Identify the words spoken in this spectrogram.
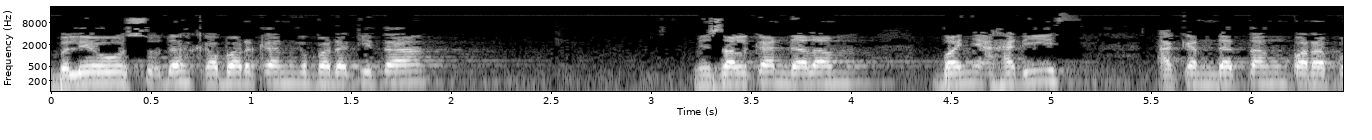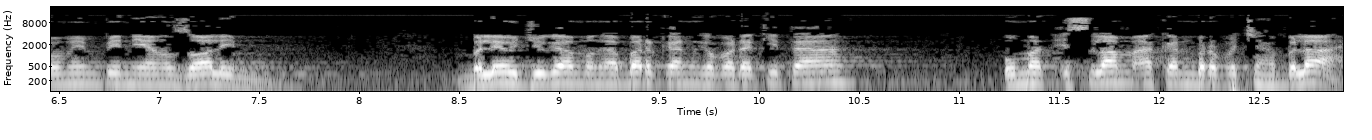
Beliau sudah kabarkan kepada kita misalkan dalam banyak hadis akan datang para pemimpin yang zalim. Beliau juga mengabarkan kepada kita umat Islam akan berpecah belah.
